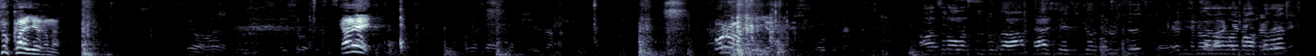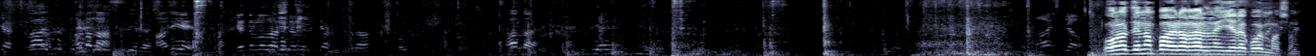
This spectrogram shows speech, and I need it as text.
Su kayığını. Kare. Hazır olursunuz burada. Her şeyi götürürsünüz. Biz de bakarız. Ona denən bayraq əlindən yerə qoymasın.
